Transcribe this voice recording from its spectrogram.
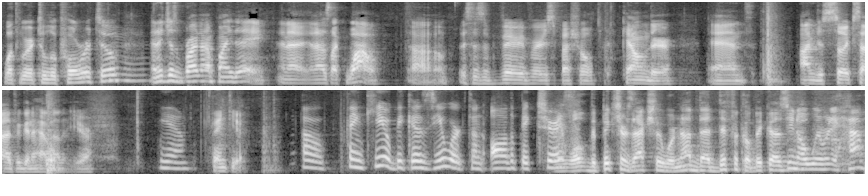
what we're to look forward to. And it just brightened up my day. And I, and I was like, wow, uh, this is a very, very special calendar. And I'm just so excited we're going to have another year. yeah Thank you. oh thank you because you worked on all the pictures Well, the pictures actually were not that difficult because, you know, we already have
